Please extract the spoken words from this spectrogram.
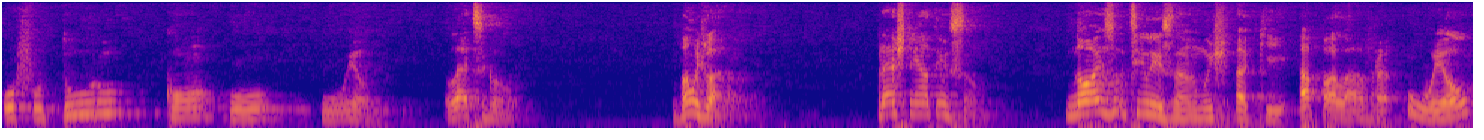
o futuro com o Will. Let's go! Vamos lá. Prestem atenção. Nós utilizamos aqui a palavra will,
